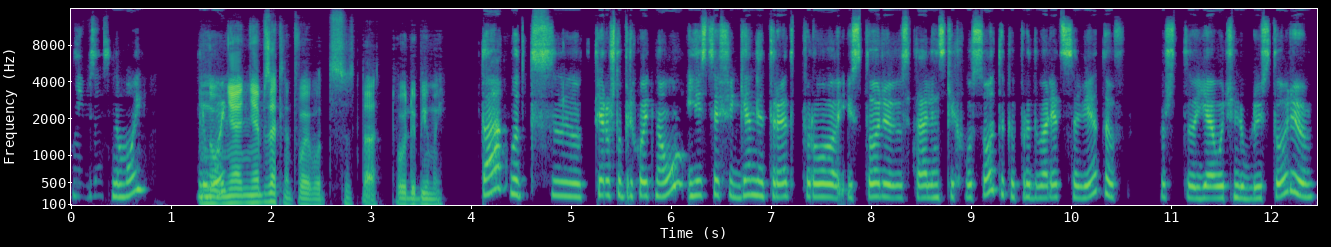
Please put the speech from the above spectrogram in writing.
Не обязательно мой. Ну, Любой. не, не обязательно твой, вот, да, твой любимый. Так вот, э, первое, что приходит на ум, есть офигенный тред про историю сталинских высоток и про Дворец Советов, потому что я очень люблю историю.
